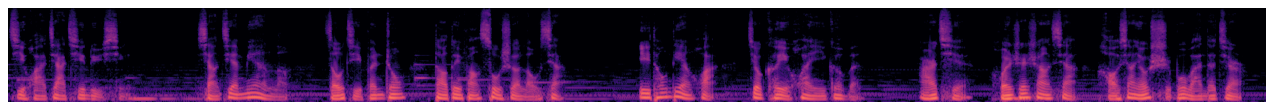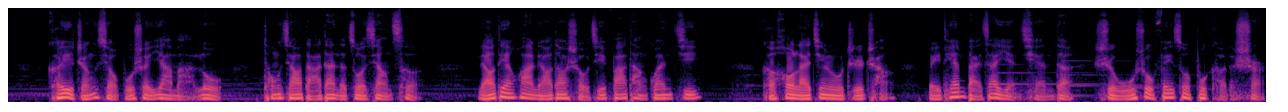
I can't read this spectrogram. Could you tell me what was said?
计划假期旅行，想见面了，走几分钟到对方宿舍楼下，一通电话就可以换一个吻，而且浑身上下好像有使不完的劲儿，可以整宿不睡压马路，通宵达旦的做相册，聊电话聊到手机发烫关机。可后来进入职场，每天摆在眼前的是无数非做不可的事儿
